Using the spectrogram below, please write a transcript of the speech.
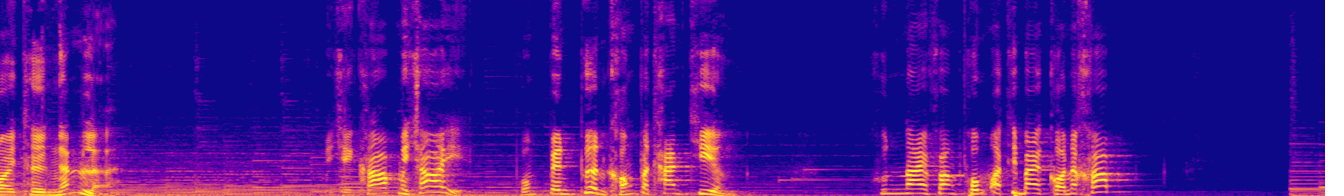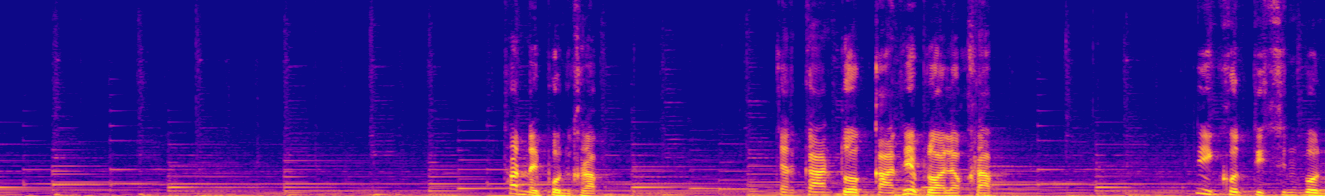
รอยเธองั้นเหรอ ไม่ใช่ครับไม่ใช่ ผมเป็นเพื่อนของประธานเจียง คุณนายฟังผมอธิบายก่อนนะครับ ท่านนายพลครับ จัดการตัวการเรียบร้อยแล้วครับ นี่คนติดสินบน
